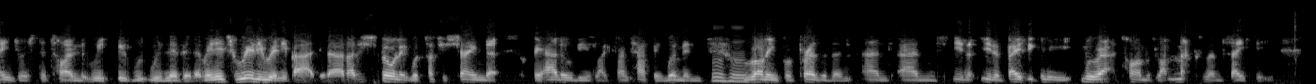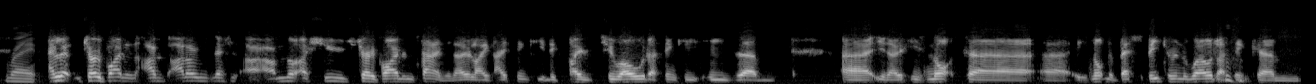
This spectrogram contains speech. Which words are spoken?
dangerous the time that we, we we live in. I mean, it's really really bad, you know. And I just feel it was such a shame that we had all these like fantastic women Mhm. running for president, and and you know you know basically we were at a time of like maximum safety. Right. And look, Joe Biden, I, I don't necessarily, I'm not a huge Joe Biden fan. You know, like I think he, the guy's too old. I think he, he's, um, uh, you know, he's not, uh, uh, he's not the best speaker in the world. I think, um,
